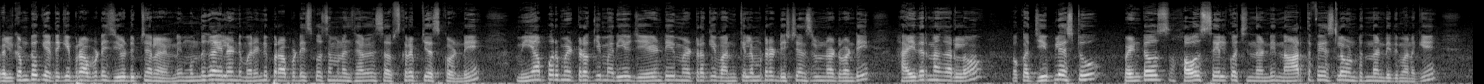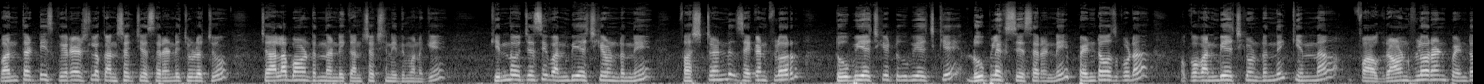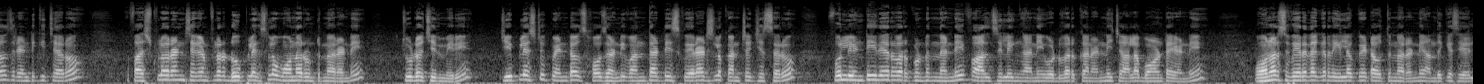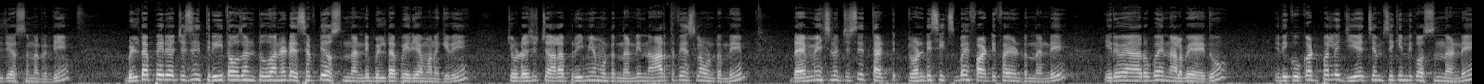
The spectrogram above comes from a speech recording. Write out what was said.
Welcome to Ketaki properties YouTube channel అండి. ముందుగా ఇలాంటి మరిన్ని ప్రాపర్టీస్ కోసం మన ఛానల్ని సబ్స్క్రైబ్ చేసుకోండి. మియాపూర్ మెట్రోకి మరియు జేఎన్టీ మెట్రోకి వన్ కిలోమీటర్ డిస్టెన్స్లో ఉన్నటువంటి హైదర్ నగర్లో ఒక G plus two penthouse house సేల్కి వచ్చిందండి. నార్త్ ఫేస్లో ఉంటుందండి ఇది మనకి. వన్ థర్టీ స్క్వేర్ యార్డ్స్లో కన్స్ట్రక్ట్ చేశారండి. చూడొచ్చు. చాలా బాగుంటుందండి కన్స్ట్రక్షన్ ఇది మనకి. కింద వచ్చేసి వన్ బిహెచ్కే ఉంటుంది. First and second floor two BHK two BHK duplex చేశారండి. పెంట్ హౌస్ కూడా ఒక వన్ బిహెచ్కే ఉంటుంది. కింద ground floor and penthouse రెంట్కి ఇచ్చారు. First floor and second floor డూప్లెక్స్లో owner ఉంటున్నారండి. చూడొచ్చు ఇది మీరు. G plus two penthouse house అండి. వన్ థర్టీ స్క్వేర్ యార్డ్స్లో కన్స్ట్రక్ట్ చేశారు. ఫుల్ ఇంటీరియర్ వర్క్ ఉంటుందండి. ఫాల్ సీలింగ్ కానీ వుడ్ వర్క్ కానీ అన్నీ చాలా బాగుంటాయండి. ఓనర్స్ వేరే దగ్గర రీలొకేట్ అవుతున్నారండి. అందుకే సేల్ చేస్తున్నారు ఇది. బిల్టప్ ఏరియా వచ్చేసి three thousand two hundred SFT వస్తుందండి బిల్టప్ ఏరియా మనకి ఇది చూడొచ్చు చాలా ప్రీమియం ఉంటుందండి. నార్త్ ఫేస్లో ఉంటుంది. డైమెన్షన్ వచ్చేసి thirty twenty six by forty five ఉంటుందండి. ఇరవై ఆరు బై నలభై ఐదు. ఇది కుకట్పల్లి జిహెచ్ఎంసీ కిందకి వస్తుందండి.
